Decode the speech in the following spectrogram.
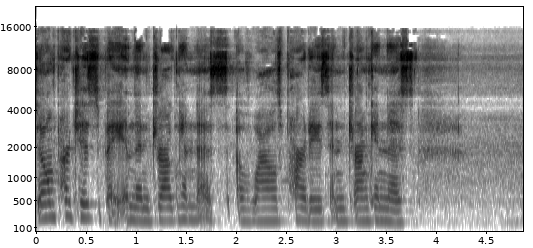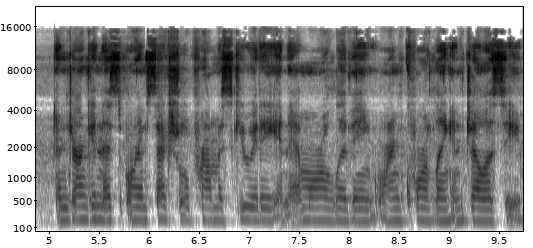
Don't participate in the drunkenness of wild parties and drunkenness and drunkenness or in sexual promiscuity and immoral living or in quarreling and jealousy.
